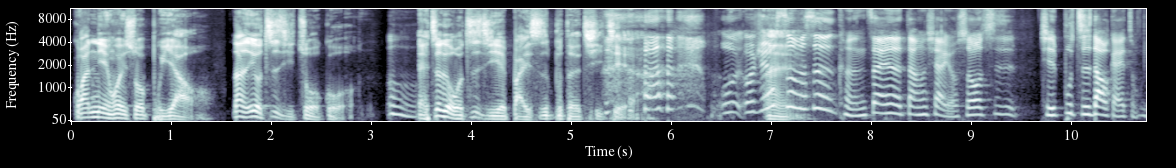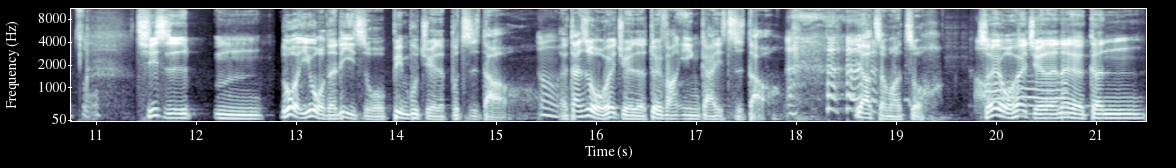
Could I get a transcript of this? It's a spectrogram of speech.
观念会说不要？那又自己做过？嗯，哎，这个我自己也百思不得其解啊。我我觉得是不是可能在那当下，有时候是其实不知道该怎么做。其实。嗯，如果以我的例子，我并不觉得不知道，嗯，但是我会觉得对方应该知道 要怎么做，所以我会觉得那个跟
